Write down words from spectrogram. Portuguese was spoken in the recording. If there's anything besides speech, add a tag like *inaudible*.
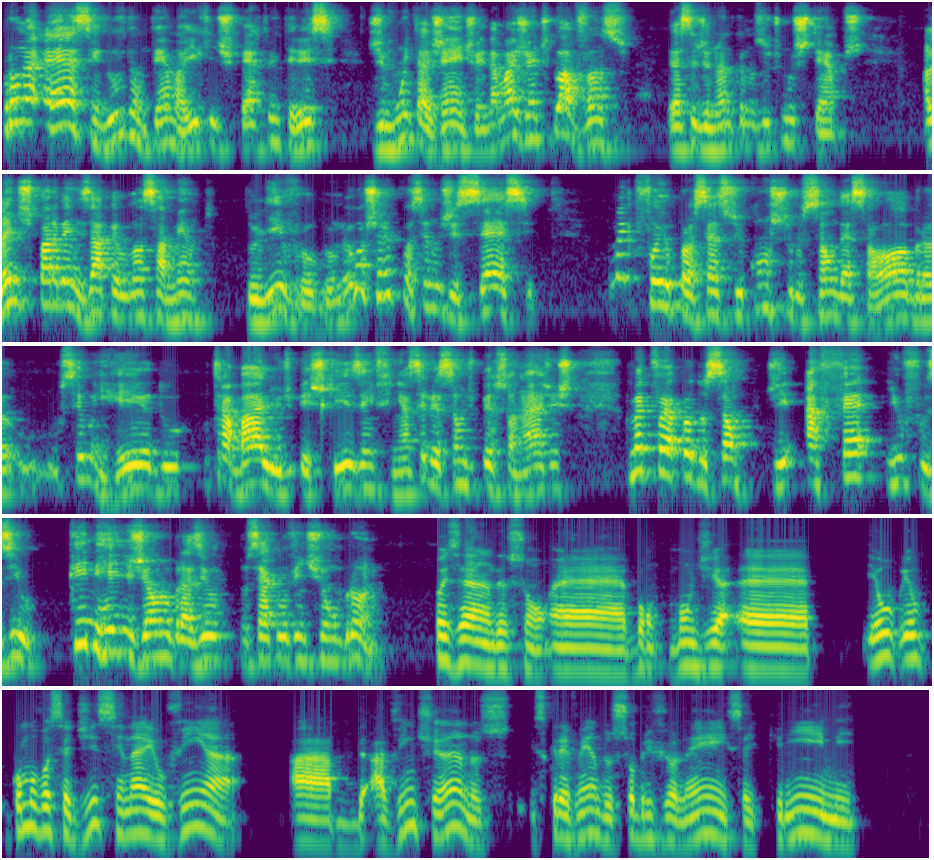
Bruna, é sem dúvida um tema aí que desperta o interesse de muita gente, ainda mais diante do avanço dessa dinâmica nos últimos tempos. Além de te parabenizar pelo lançamento do livro, Bruno, eu gostaria que você nos dissesse como é que foi o processo de construção dessa obra, o seu enredo, o trabalho de pesquisa, enfim, a seleção de personagens? Como é que foi a produção de A Fé e o Fuzil, crime e religião no Brasil no século XXI, Bruno? Pois é, Anderson. É, bom, bom dia. É, eu, eu, como você disse, né, eu vinha há, há 20 anos escrevendo sobre violência e crime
